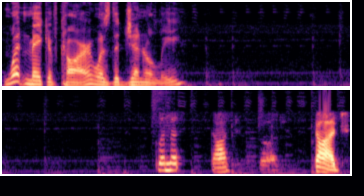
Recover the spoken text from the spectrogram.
What make of car was the General Lee? Plymouth. Dodge. Dodge.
